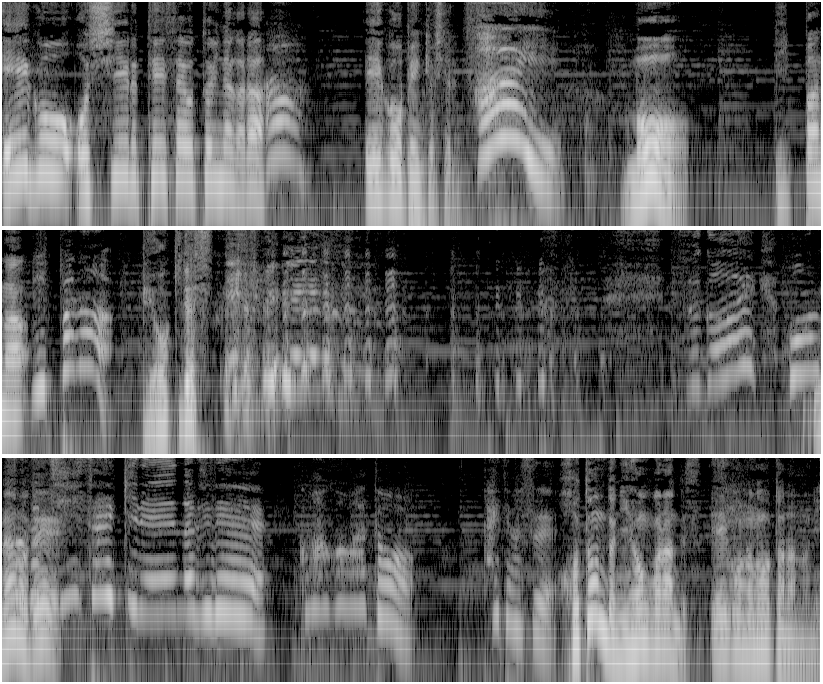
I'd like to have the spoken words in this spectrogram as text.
英語を教える体裁を取りながら英語を勉強してるんです、はい、もう立派な立派な。病気です。すごい。本当で小さい綺麗な字でこまごまと書いてます。ほとんど日本語なんです。英語のノートなのに、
